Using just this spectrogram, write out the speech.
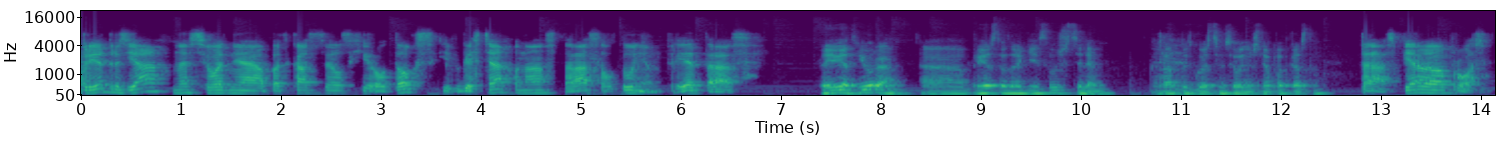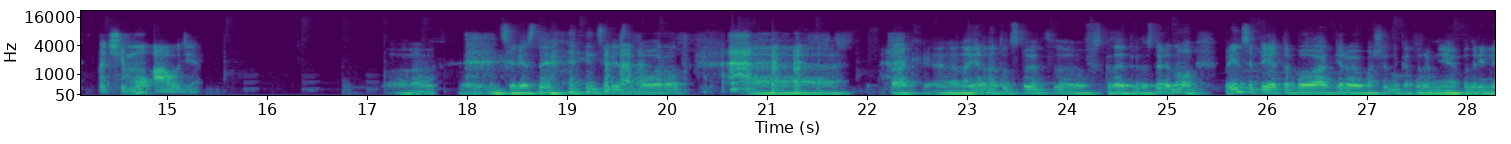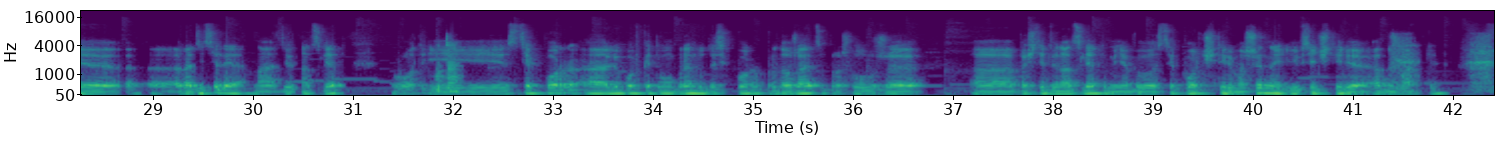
Привет, друзья! У нас сегодня подкаст Sales Hero Talks, и в гостях у нас Тарас Алтунин. Привет, Тарас! Привет, Юра! А, приветствую, дорогие слушатели! Рад быть гостем сегодняшнего подкаста. Тарас, первый вопрос. Почему Audi? А, интересный, интересный поворот. Так, э, наверное, тут стоит э, сказать предысторию. Ну, в принципе, это была первая машина, которую мне подарили э, родители на 19 лет. Вот. И с тех пор любовь к этому бренду до сих пор продолжается. Прошло уже почти 12 лет. У меня было с тех пор 4 машины, и все 4 одной марки.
